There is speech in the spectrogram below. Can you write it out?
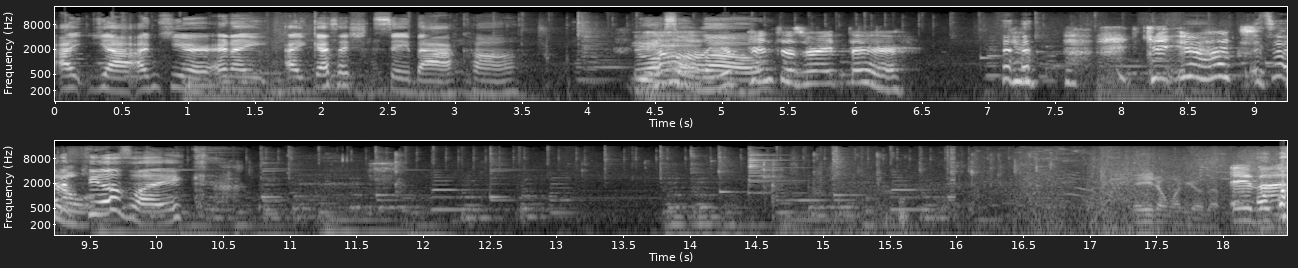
I yeah, I'm here, and I I guess I should stay back, huh? You're Yeah. also no, low. your penta's right there. You, get your hex That's what it feels like. Hey, you don't want to go that. Hey that,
